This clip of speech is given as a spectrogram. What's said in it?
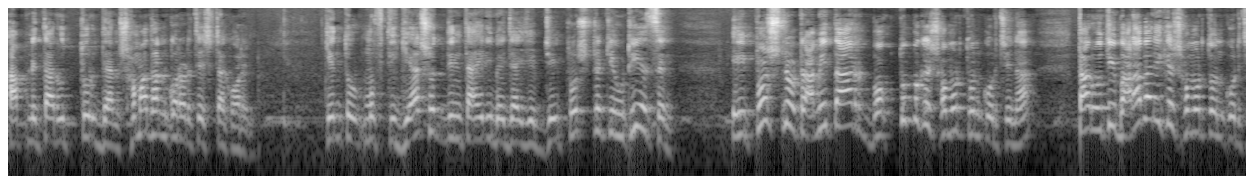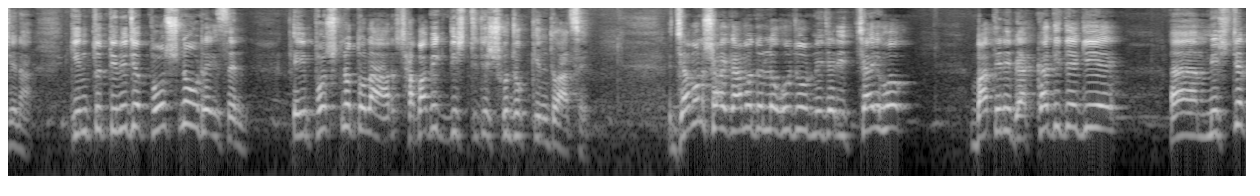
আপনি তার উত্তর দেন, সমাধান করার চেষ্টা করেন। কিন্তু মুফতি গিয়াসুদ্দিন তাহিরি বেজাই যে প্রশ্নটি উঠিয়েছেন, এই প্রশ্নটা আমি তার বক্তব্যকে সমর্থন করছি না, তার অতি বাড়াবাড়িকে সমর্থন করছি না। কিন্তু তিনি যে প্রশ্ন উঠেছেন, এই প্রশ্ন তোলার স্বাভাবিক দৃষ্টিতে সুযোগ কিন্তু আছে। যেমন শাহেখ আহমদুল্লাহ হুজুর নিজের ইচ্ছাই হোক, বা তিনি ব্যাখ্যা দিতে গিয়ে মিস্টেক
